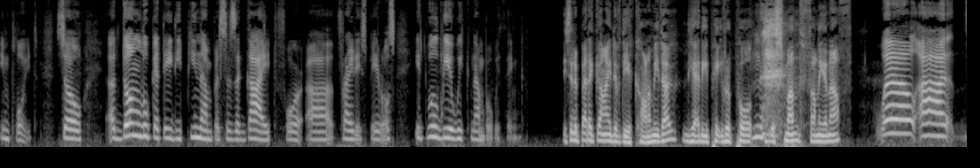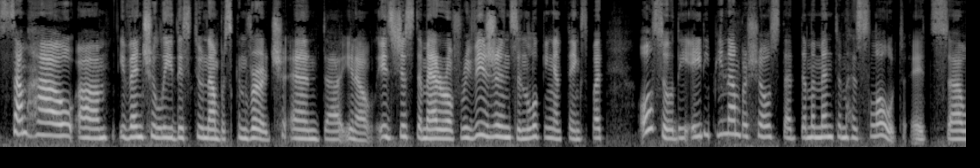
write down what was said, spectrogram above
employed. So uh, don't look at ADP numbers as a guide for uh, Friday's payrolls. It will be a weak number, we think. Is it a better guide of the economy, though? The ADP report this month, funny enough? Well, uh, somehow, um, eventually, these two numbers converge, and uh, you know, it's just a matter of revisions and looking at things. But also, the ADP number shows that the momentum has slowed. It's uh,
